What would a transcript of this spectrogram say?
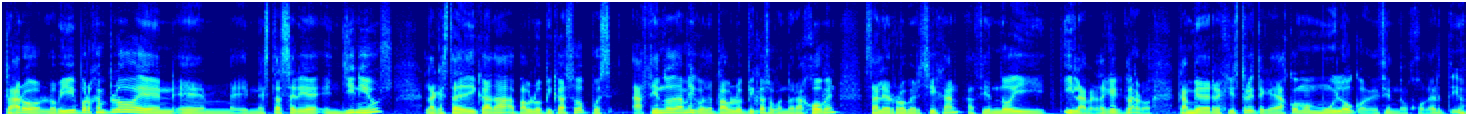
Claro, lo vi, por ejemplo, en, en- en esta serie en Genius, la que está dedicada a Pablo Picasso, pues haciendo de amigo de Pablo Picasso cuando era joven, sale Robert Sheehan haciendo y, y la verdad que, claro, cambia de registro y te quedas como muy loco diciendo, joder, tío,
